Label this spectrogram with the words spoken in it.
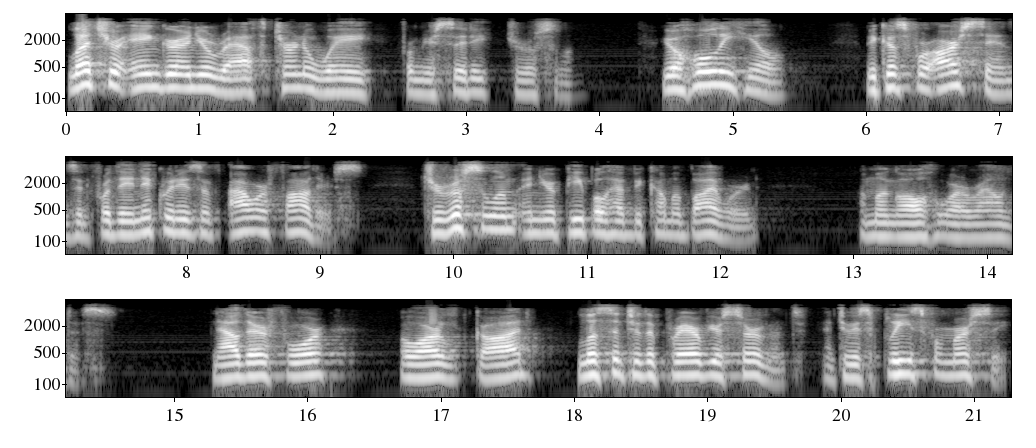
let your anger and your wrath turn away from your city, Jerusalem your holy hill, because for our sins and for the iniquities of our fathers, Jerusalem and your people have become a byword among all who are around us. Now, therefore, O our God, listen to the prayer of your servant and to his pleas for mercy,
